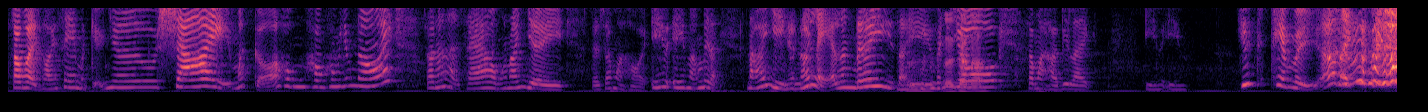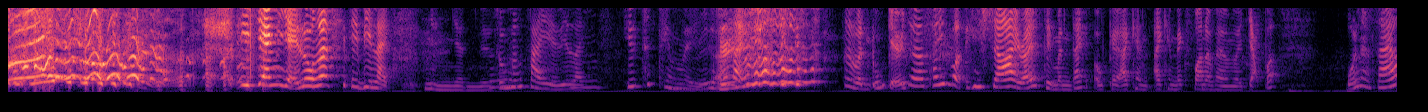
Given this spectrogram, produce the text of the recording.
Xong rồi ngồi xe mà kiểu như shy mắc cỡ không không không dám nói. Sau đó là sao? Không có nói gì? Rồi xong rồi hồi im im ổng đi là nói gì thì nói lẹ lên đi. Tại Ừ, phải vô. nữa? xong rồi hồi đi like im im. You did tell me. Y chang như vậy luôn á. Thì be like nhìn nhìn xuống ngón tay rồi be like was like, thì mình cũng kiểu như thấy he shy right? Thì mình thấy ok I can I can make fun of him rồi chọc á. Ủa là sao?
